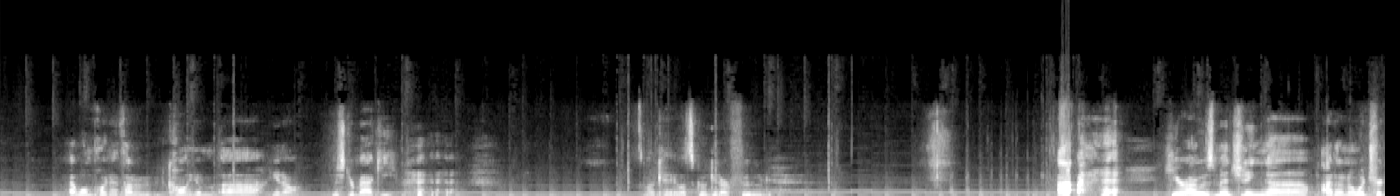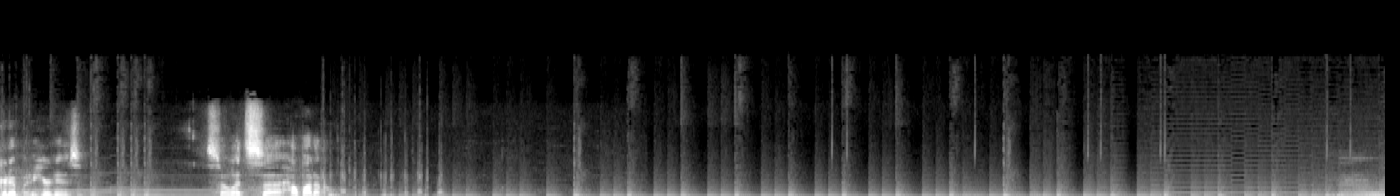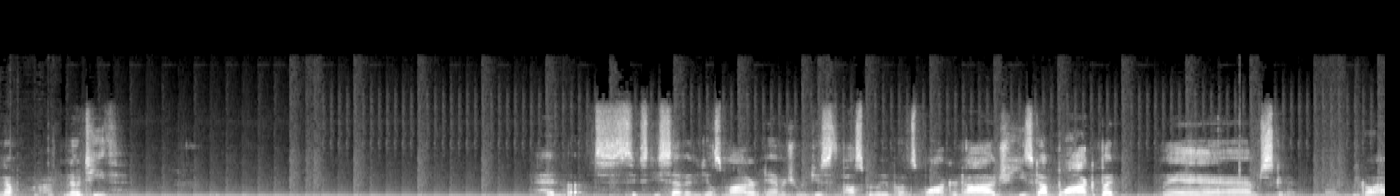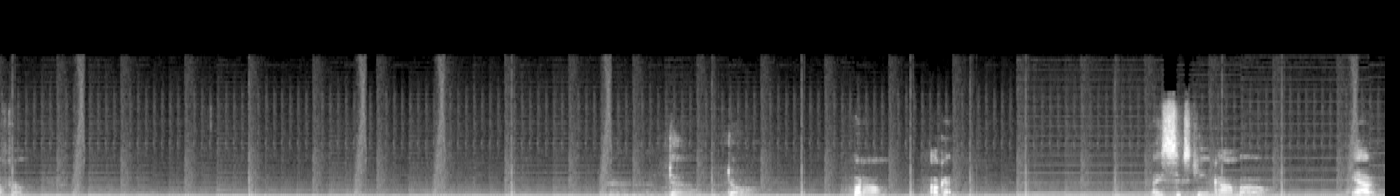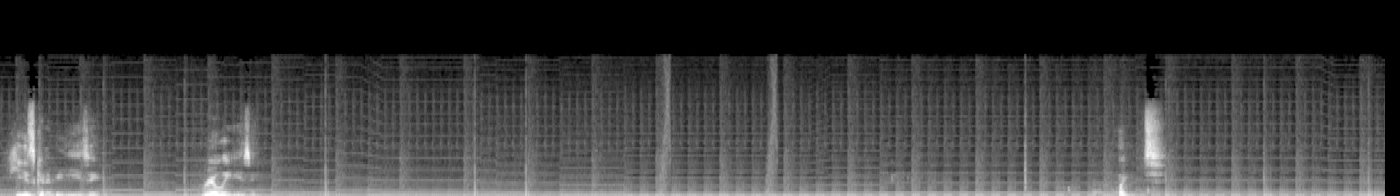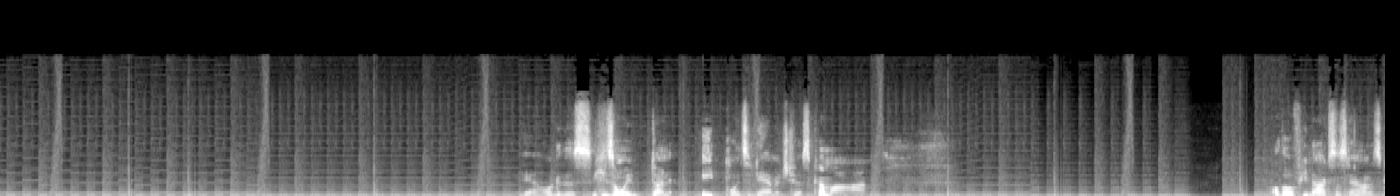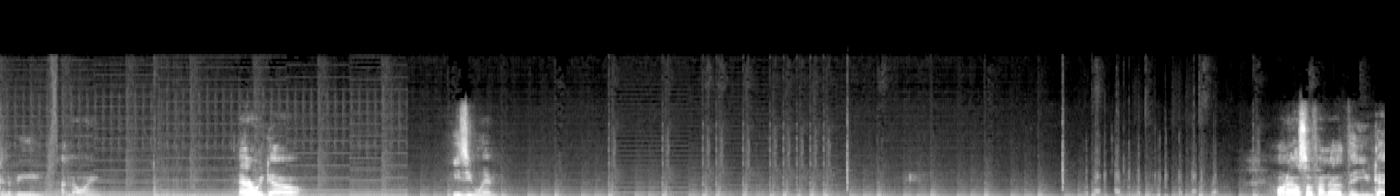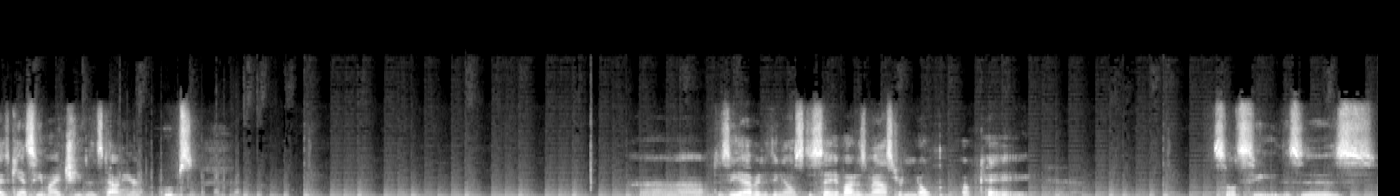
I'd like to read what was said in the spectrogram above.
At one point, I thought of calling him, uh, you know, Mr. Mackey. okay, let's go get our food. Ah, here I was mentioning, uh, I don't know what triggered it, but here it is. So let's uh, help out Apu. No, teeth. Headbutt. 67 deals moderate damage and reduces the possibility of opponent's block or dodge. He's got block, but eh, I'm just gonna go after him. But um, okay. Nice 16 combo. Yeah, he's gonna be easy. Really easy. Wait. Yeah, look at this. He's only done 8 points of damage to us. Come on. Although if he knocks us down, it's going to be annoying. There we go. Easy win. Oh, and I also found out that you guys can't see my achievements down here. Oops. Uh, does he have anything else to say about his master? Nope. Okay. So let's see. This is...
